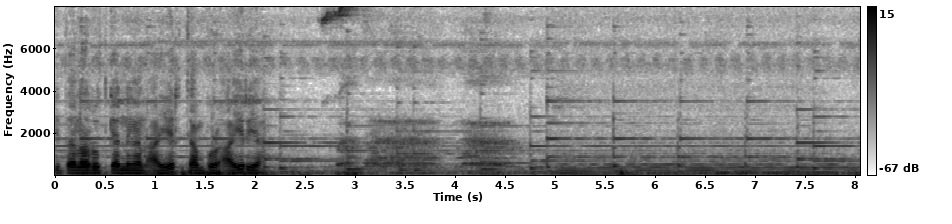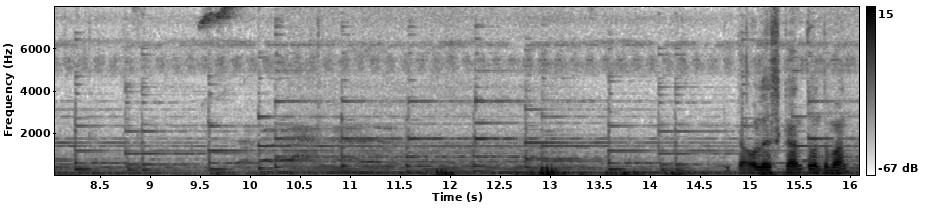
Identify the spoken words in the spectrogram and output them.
kita larutkan dengan air campur air ya. Kita oleskan teman-teman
